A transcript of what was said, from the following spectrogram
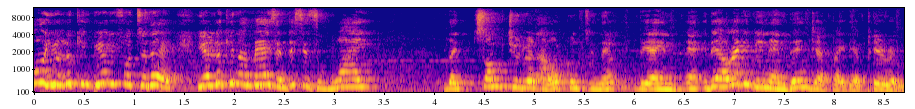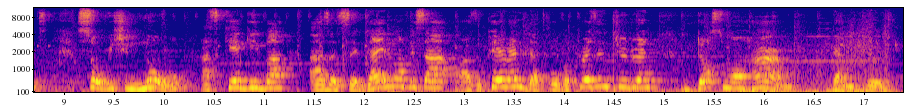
oh, you're looking beautiful today. You're looking amazing. This is why the, some children are open to them. They are, in, eh, they are already being endangered by their parents. So we should know as caregiver, as a safeguarding officer, or as a parent that overpresent children does more harm than good.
